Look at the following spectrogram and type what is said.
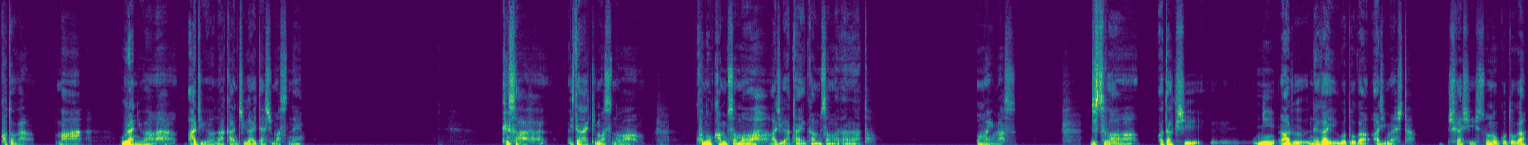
ことがまあ裏にはあるような感じがいたしますね。今朝いただきますのはこの神様はありがたい神様だなと思います。実は私にある願い事がありました。しかしそのことが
